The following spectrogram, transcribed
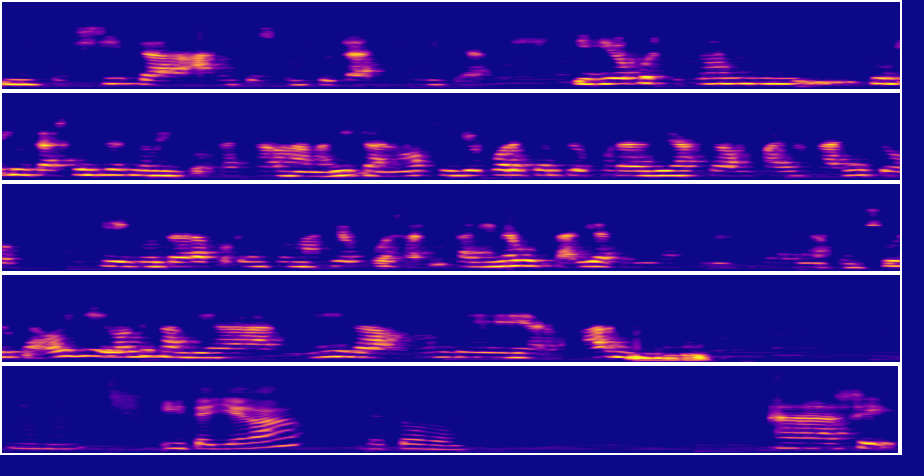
necesita a veces consultar cosillas. Y yo, pues, si son consultas simples, no me importa echar una manita, ¿no? Si yo, por ejemplo, fuera de viaje a un país rarito y encontrara poca información, pues también me gustaría tener una, consulta. Oye, ¿dónde cambiar moneda o dónde alojarme? Y te llega de todo. Ah, sí,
